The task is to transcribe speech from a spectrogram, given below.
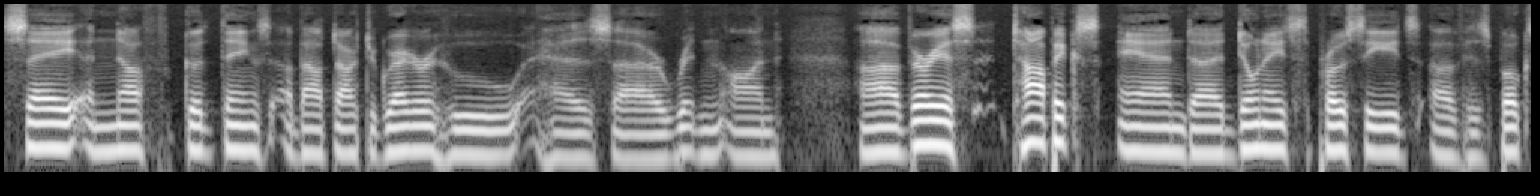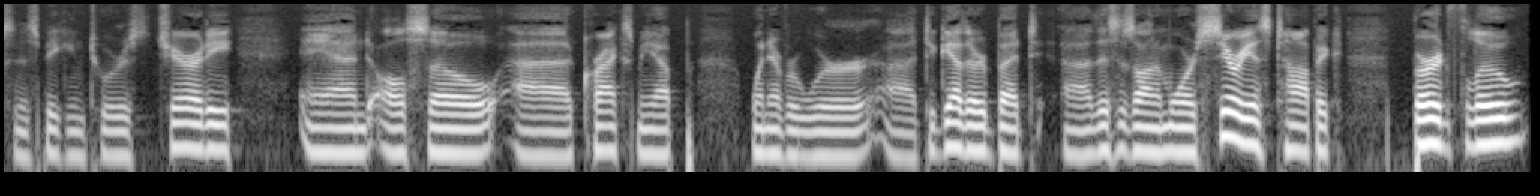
say enough good things about Dr. Greger, who has uh, written on uh, various topics and uh, donates the proceeds of his books and his speaking tours to charity, and also uh, cracks me up whenever we're uh, together. But uh, this is on a more serious topic bird flu.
